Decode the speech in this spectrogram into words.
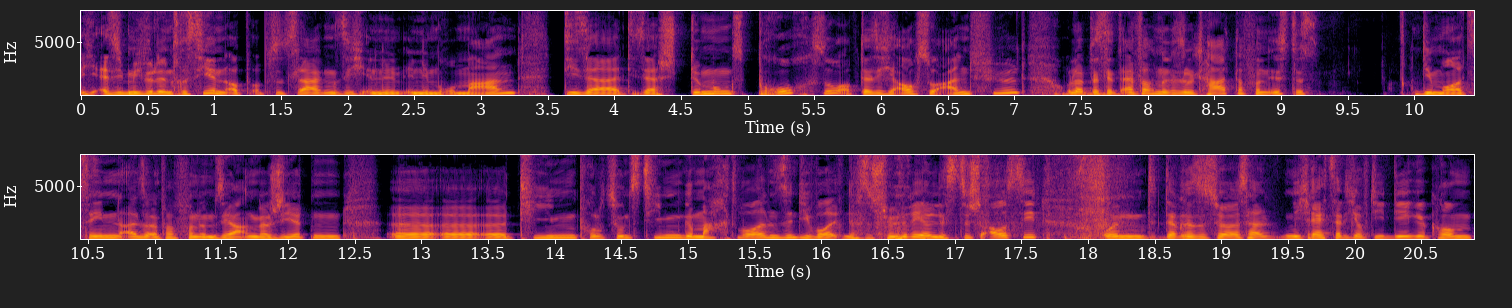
ich, also mich würde interessieren, ob, ob sozusagen sich in dem, in dem Roman dieser, dieser Stimmungsbruch so, ob der sich auch so anfühlt oder ob das jetzt einfach ein Resultat davon ist, dass die Mordszenen also einfach von einem sehr engagierten äh, äh, Team, Produktionsteam gemacht worden sind. Die wollten, dass es schön realistisch aussieht. Und der Regisseur ist halt nicht rechtzeitig auf die Idee gekommen,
